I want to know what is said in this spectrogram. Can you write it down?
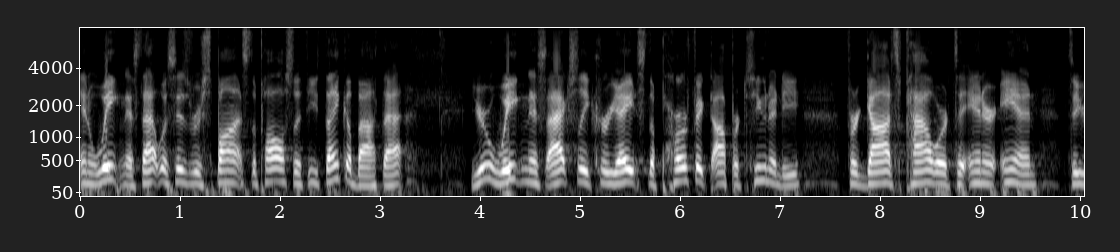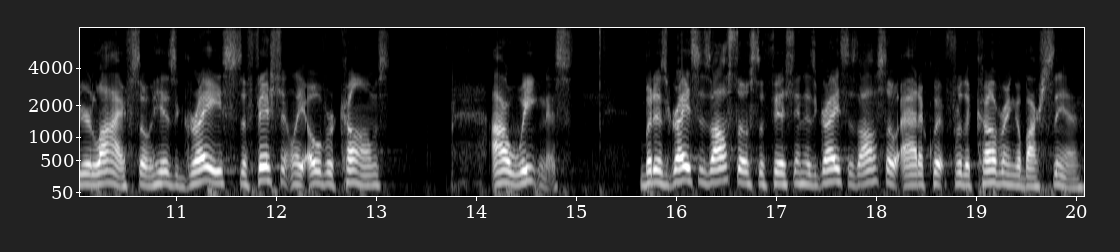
in weakness. That was his response to Paul. So if you think about that, your weakness actually creates the perfect opportunity for God's power to enter in to your life. So his grace sufficiently overcomes our weakness. But his grace is also sufficient. His grace is also adequate for the covering of our sin.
